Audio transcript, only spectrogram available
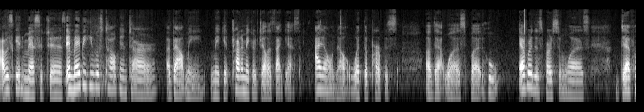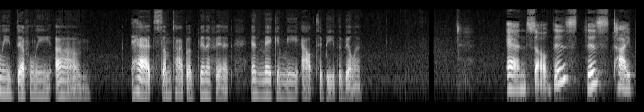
I was getting messages, and maybe he was talking to her about me, make it, trying to make her jealous. I guess I don't know what the purpose of that was, but whoever this person was, definitely, definitely um, had some type of benefit in making me out to be the villain. And so this this type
